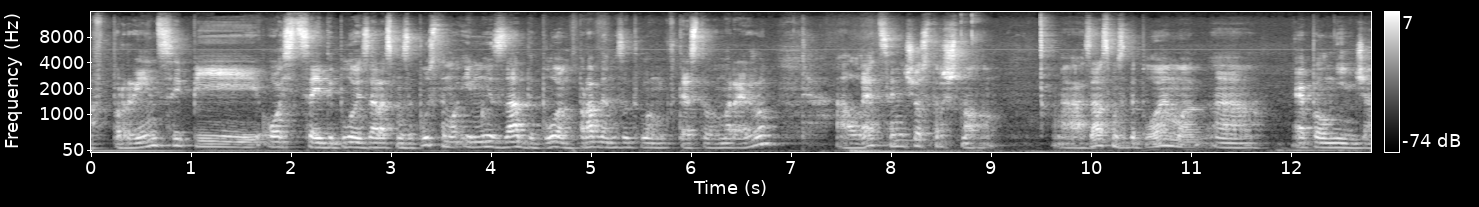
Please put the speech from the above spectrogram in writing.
В принципі, ось цей деплой зараз ми запустимо, і ми задеплоїмо. Правда, ми задеплоїмо в тестову мережу, але це нічого страшного. Зараз ми задеплоїмо Apple Ninja.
